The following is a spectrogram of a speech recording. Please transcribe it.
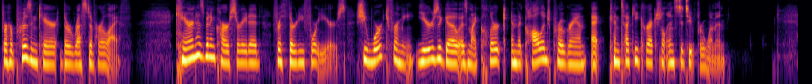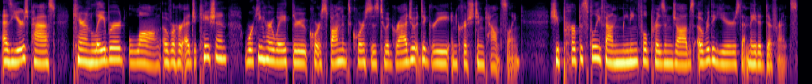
for her prison care the rest of her life. Karen has been incarcerated for 34 years. She worked for me years ago as my clerk in the college program at Kentucky Correctional Institute for Women. As years passed, Karen labored long over her education, working her way through correspondence courses to a graduate degree in Christian counseling. She purposefully found meaningful prison jobs over the years that made a difference.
